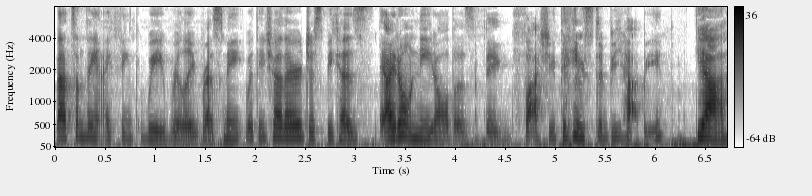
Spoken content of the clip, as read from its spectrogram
that's something I think we really resonate with each other just because I don't need all those big flashy things to be happy. Yeah.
